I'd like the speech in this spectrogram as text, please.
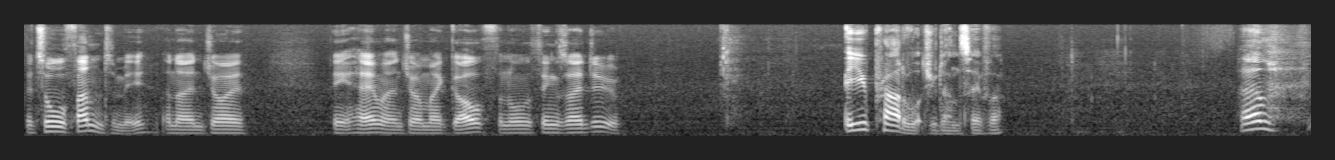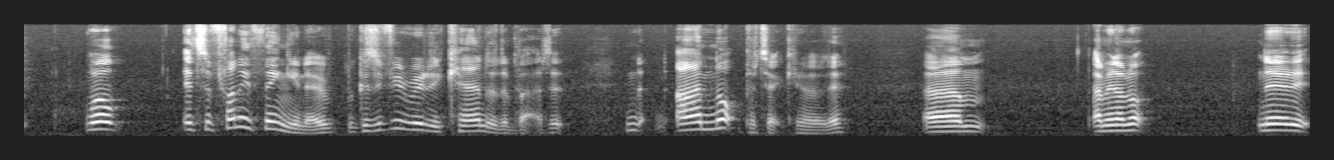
It's all fun to me, and I enjoy being at home. I enjoy my golf and all the things I do. Are you proud of what you've done so far? Um, well, it's a funny thing, you know, because if you're really candid about it, n- I'm not particularly. Um, I mean, I'm not nearly.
